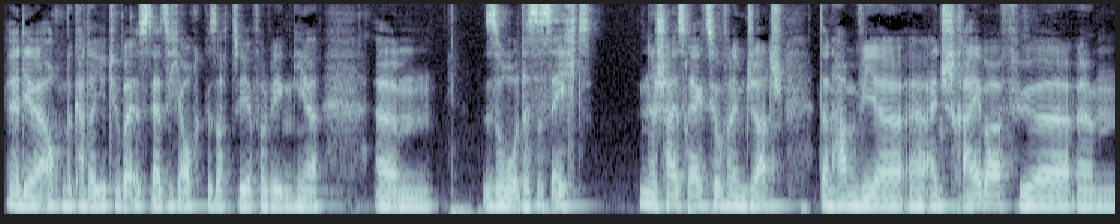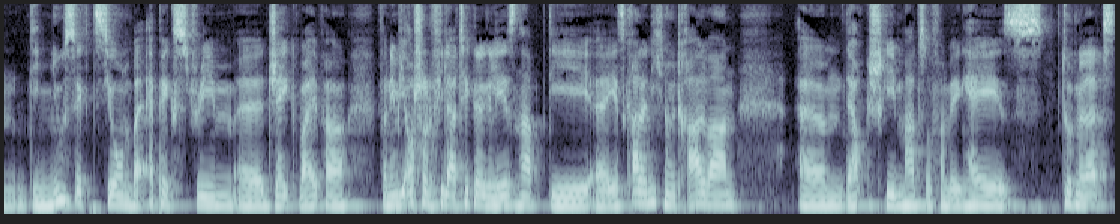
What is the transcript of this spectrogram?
äh, der auch ein bekannter YouTuber ist, der hat sich auch gesagt, so hier von wegen hier, ähm, so, das ist echt eine scheiß Reaktion von dem Judge. Dann haben wir äh, einen Schreiber für ähm, die News-Sektion bei Epic Stream, äh, Jake Viper, von dem ich auch schon viele Artikel gelesen habe, die äh, jetzt gerade nicht neutral waren, ähm, der auch geschrieben hat, so von wegen, hey, es tut mir leid,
